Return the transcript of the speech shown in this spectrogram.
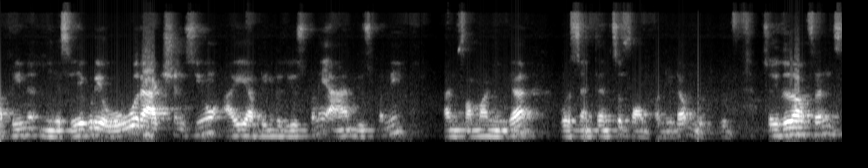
அப்படின்னு நீங்கள் செய்யக்கூடிய ஒவ்வொரு ஆக்ஷன்ஸையும் ஐ அப்படிங்கிறது யூஸ் பண்ணி ஆம் யூஸ் பண்ணி கன்ஃபார்மாக நீங்கள் ஒரு சென்டென்ஸை ஃபார்ம் பண்ணிட முடியும். ஸோ இதுதான் ஃப்ரெண்ட்ஸ்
